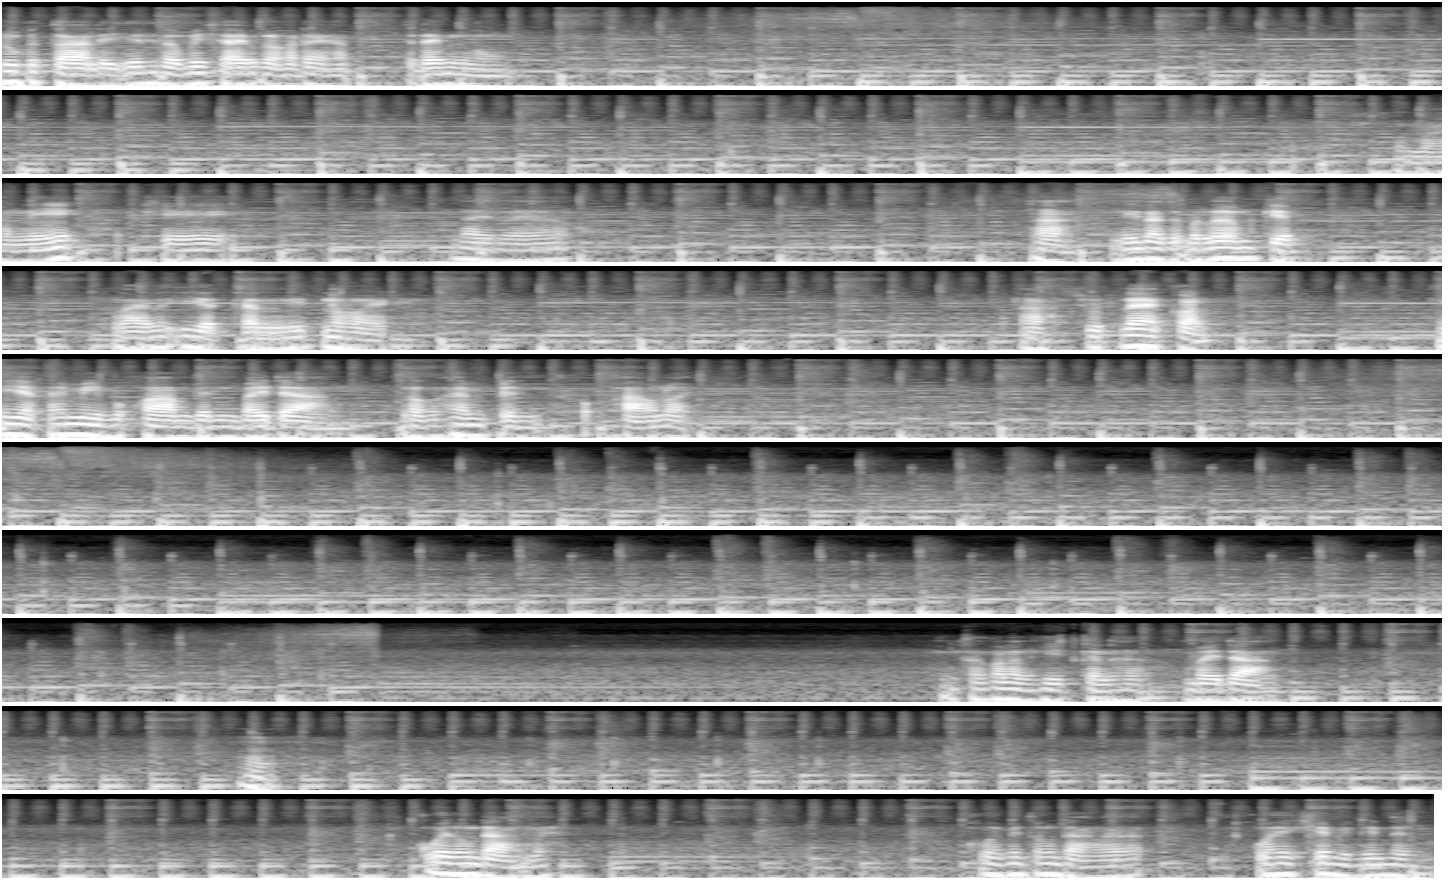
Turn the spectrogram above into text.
ลูกตาเลเยอร์ที่เราไม่ใช้ไปก่อนก็ได้ครับ จะได้ไม่งง ประมาณนี้ โอเค ได้แล้ว อะ นี่เราจะมาเริ่มเก็บรายละเอียดกันนิดหน่อย อะ ชุดแรกก่อน ที่อยากให้มีความเป็นใบด่าง เราก็ให้มันเป็นขาวๆหน่อย เขากำลังฮิตกันนะฮะ ใบด่าง ต้องด่างไหมกล้วยไม่ต้องด่างแล้วกล้วยให้เข้มอีกนิดนึง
